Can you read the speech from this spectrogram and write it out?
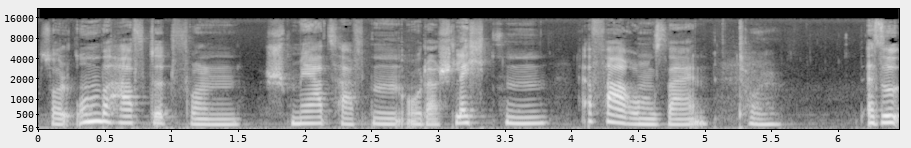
soll unbehaftet von schmerzhaften oder schlechten Erfahrungen sein. Toll. Also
